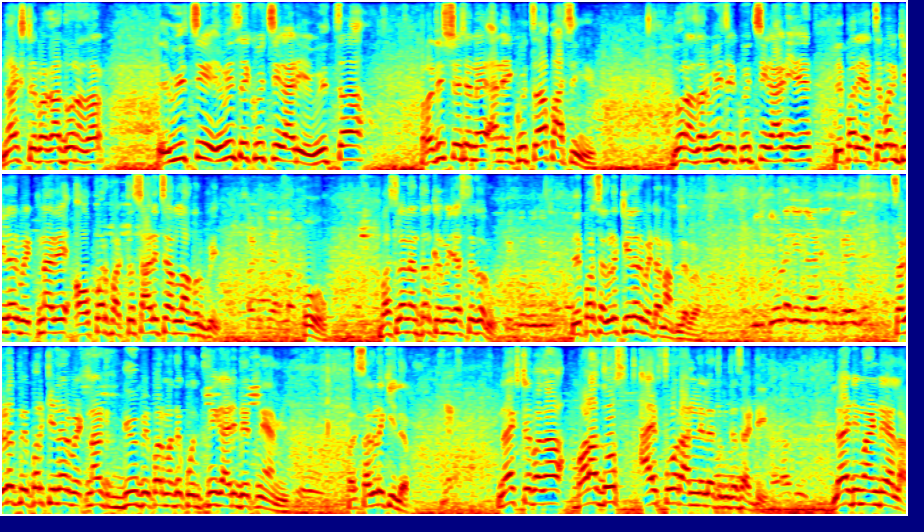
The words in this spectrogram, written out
नेक्स्ट आहे बघा दोन हजार वीसची वीस एकवीसची गाडी आहे. वीसचा रजिस्ट्रेशन आहे आणि एकवीसचा पासिंग आहे. दोन हजार वीस एकवीसची गाडी आहे. पेपर याचे पण क्लिअर भेटणार आहे. ऑफर फक्त साडेचार लाख रुपये. हो. बसल्यानंतर कमी जास्त करू. पेपर सगळं क्लिअर भेटणार आपल्याला. म्हणजे सगळं पेपर क्लिअर भेटणार. ड्यू पेपरमध्ये कोणतीही गाडी देत नाही आम्ही. सगळं क्लिअर नेक्स्ट आहे बघा बडा दोस्त आय फोर आणलेला आहे तुमच्यासाठी. लय डिमांड आहे याला.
